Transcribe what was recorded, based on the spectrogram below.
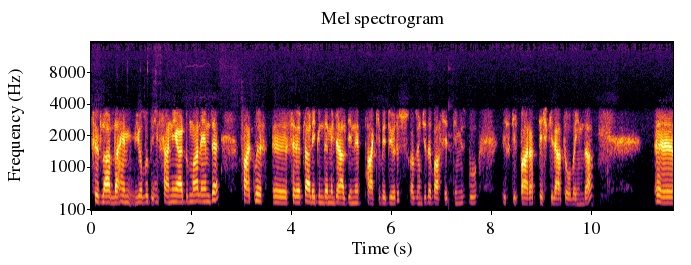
tırlarla hem yolladığı insani yardımlarla hem de farklı e, sebeplerle gündeme geldiğini takip ediyoruz. Az önce de bahsettiğimiz bu istihbarat teşkilatı olayında. E,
